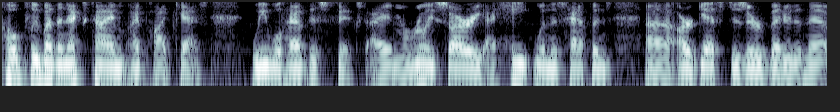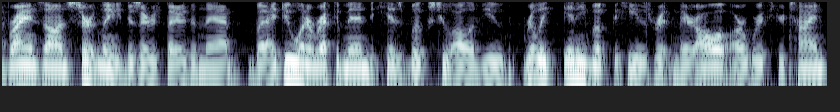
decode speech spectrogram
hopefully by the next time I podcast, we will have this fixed. I am really sorry. I hate when this happens. Uh, our guests deserve better than that. Brian Zahnd certainly deserves better than that. But I do want to recommend his books to all of you. Really, any book that he has written, they all are worth your time.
